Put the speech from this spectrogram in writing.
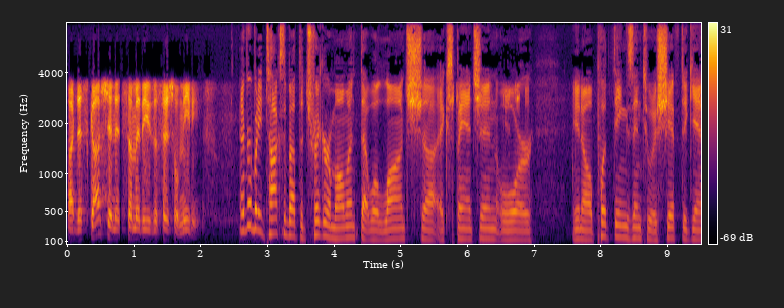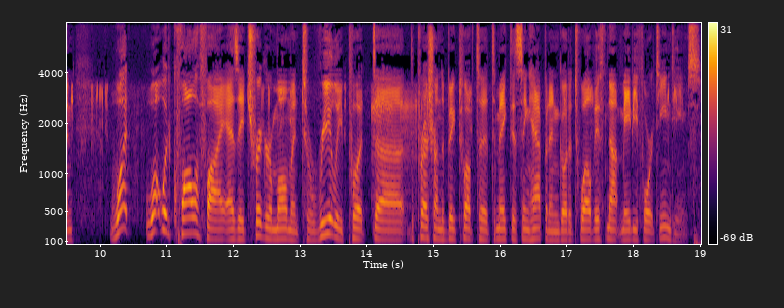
a discussion at some of these official meetings. Everybody talks about the trigger moment that will launch uh, expansion or, you know, put things into a shift again. What what would qualify as a trigger moment to really put uh, the pressure on the Big 12 to, to make this thing happen and go to 12, if not maybe 14 teams?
